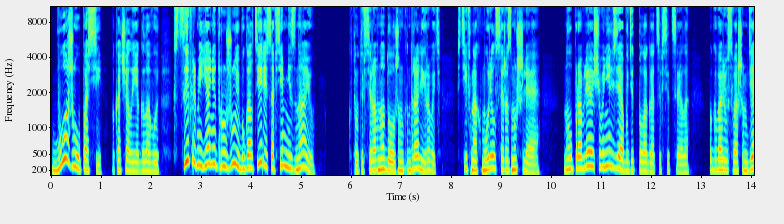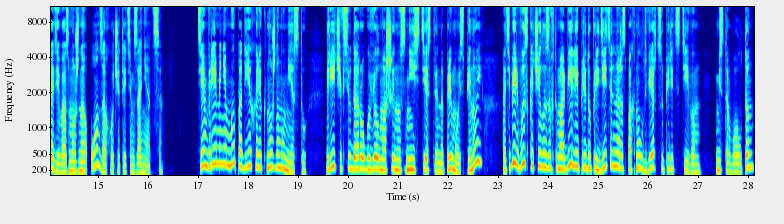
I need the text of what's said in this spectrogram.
«Боже упаси!» — покачала я головой. «С цифрами я не дружу и бухгалтерии совсем не знаю». «Кто-то все равно должен контролировать», — Стив нахмурился, размышляя. «Но управляющего нельзя будет полагаться всецело. Поговорю с вашим дядей, возможно, он захочет этим заняться». Тем временем мы подъехали к нужному месту. Ричи всю дорогу вел машину с неестественно прямой спиной, а теперь выскочил из автомобиля и предупредительно распахнул дверцу перед Стивом. «Мистер Уолтон?»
